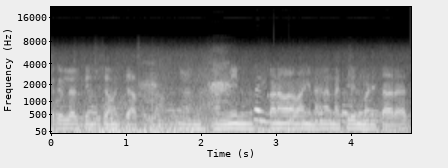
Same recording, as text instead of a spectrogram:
கிரில்லர் செஞ்சு சமைச்சு சாப்பிடலாம். மீன் கனவா வாங்கினாங்க நான் க்ளீன் பண்ணி தரேன்.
